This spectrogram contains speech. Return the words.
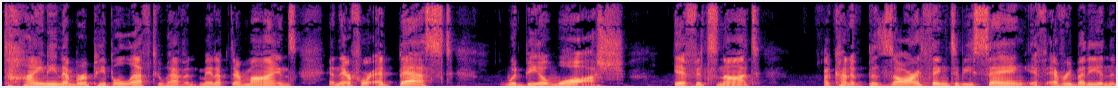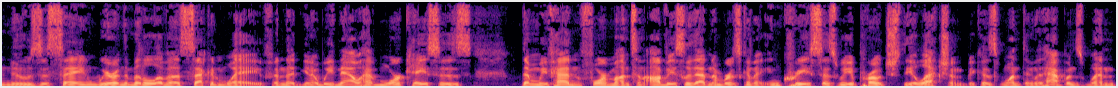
tiny number of people left who haven't made up their minds, and therefore, at best, would be a wash if it's not a kind of bizarre thing to be saying if everybody in the news is saying we're in the middle of a second wave and that you know we now have more cases than we've had in 4 months. And obviously that number is going to increase as we approach the election because one thing that happens when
